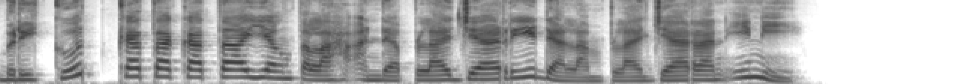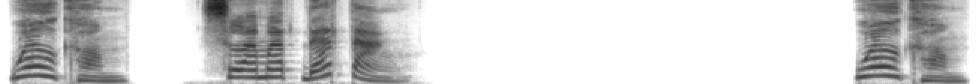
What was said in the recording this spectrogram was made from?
Berikut kata-kata yang telah Anda pelajari dalam pelajaran ini. Welcome. Selamat datang. Welcome.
